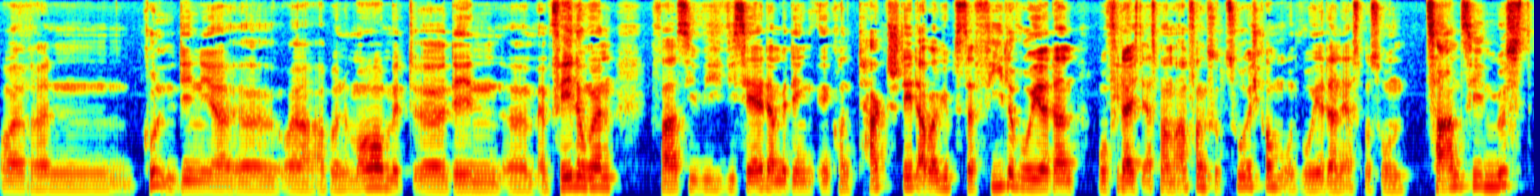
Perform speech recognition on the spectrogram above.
euren Kunden, den ihr äh, euer Abonnement mit äh, den ähm, Empfehlungen quasi, wie, wie sehr ihr damit in, in Kontakt steht. Aber gibt es da viele, wo ihr dann, wo vielleicht erstmal am Anfang so zu euch kommen und wo ihr dann erstmal so einen Zahn ziehen müsst,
